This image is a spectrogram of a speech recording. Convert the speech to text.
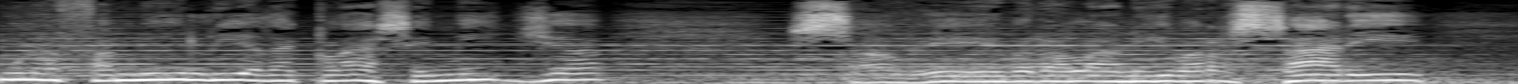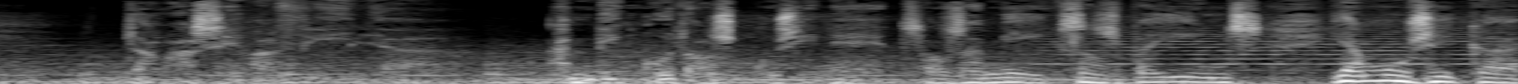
una família de classe mitja celebra l'aniversari de la seva filla. Han vingut els cosinets, els amics, els veïns, hi ha música,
